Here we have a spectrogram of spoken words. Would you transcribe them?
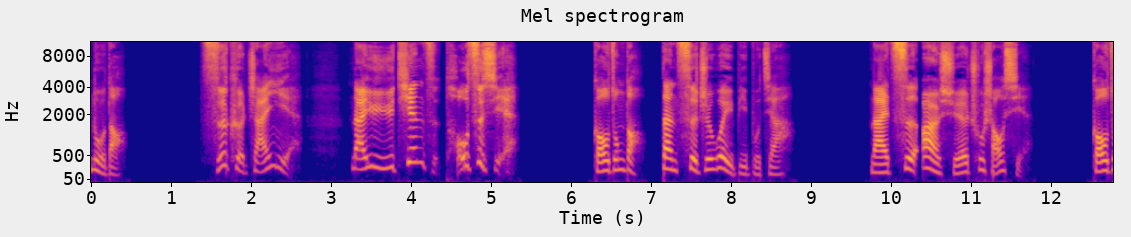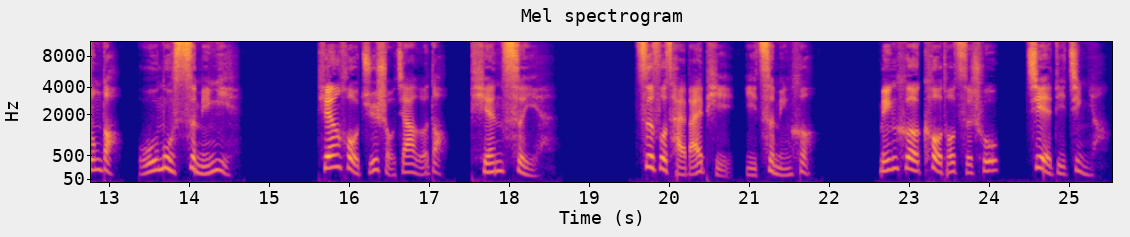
怒道：“此可斩也！乃欲于天子头刺血。”高宗道：“但刺之未必不佳。”乃刺二穴出少血。高宗道：“吾目似明矣。”天后举手加额道：“天赐也。”自负采白匹以赐明鹤。明鹤叩头辞出。借地敬仰，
